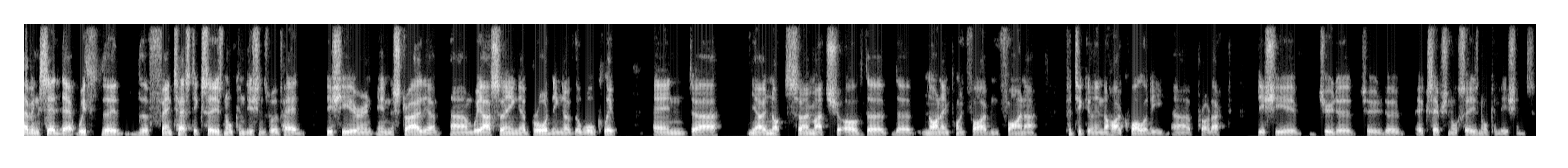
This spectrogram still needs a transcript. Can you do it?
having said that, with the the fantastic seasonal conditions we've had this year in, in Australia, um, we are seeing a broadening of the wool clip, and uh, you know not so much of the the 19.5 and finer, particularly in the high quality uh, product this year due to to the exceptional seasonal conditions.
